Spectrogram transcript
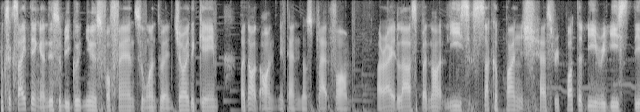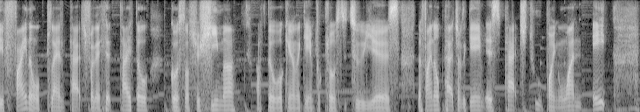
Looks exciting, and this will be good news for fans who want to enjoy the game, but not on Nintendo's platform. Alright, last but not least, Sucker Punch has reportedly released the final planned patch for the hit title Ghost of Tsushima after working on the game for close to two years. The final patch of the game is patch 2.18,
